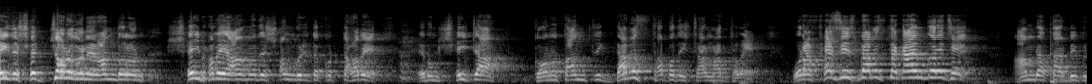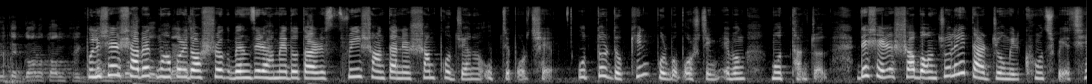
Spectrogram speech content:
এই দেশের জনগণের আন্দোলন সেইভাবে আমাদের সংগঠিত করতে হবে এবং সেইটা গণতান্ত্রিক ব্যবস্থা প্রতিষ্ঠার মাধ্যমে। ওরা ফ্যাসিস্ট ব্যবস্থা কায়েম করেছে। আমরা তার বিপরীতে গণতান্ত্রিক পুলিশের সাবেক মহাপরিদর্শক বেনজির আহমেদ ও তার স্ত্রী সন্তানের সম্পদ যেন উপচে পড়ছে। উত্তর, দক্ষিণ, পূর্ব, পশ্চিম এবং মধ্যাঞ্চল। দেশের সব অঞ্চলেই তার জমির খোঁজ পেয়েছে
